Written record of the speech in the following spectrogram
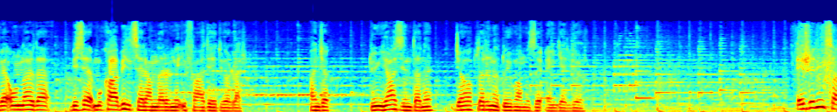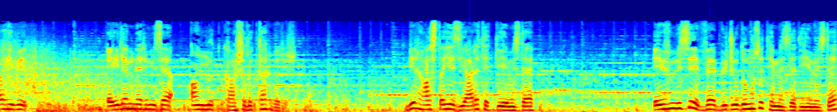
ve onlar da bize mukabil selamlarını ifade ediyorlar. Ancak dünya zindanı cevaplarını duymamızı engelliyor. Evrenin sahibi eylemlerimize anlık karşılıklar verir. Bir hastayı ziyaret ettiğimizde, evimizi ve vücudumuzu temizlediğimizde,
